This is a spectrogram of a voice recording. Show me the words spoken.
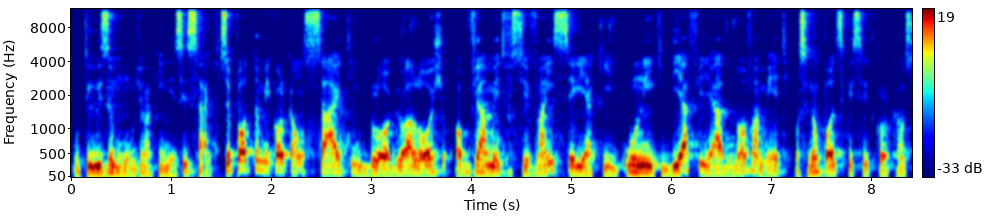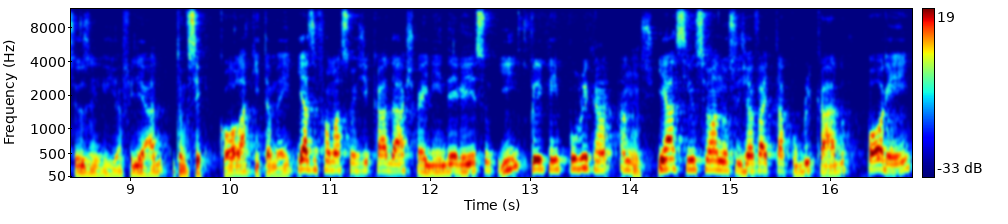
utiliza muito aqui nesse site. Você pode também colocar um site, um blog ou a loja. Obviamente você vai inserir aqui o link de afiliado novamente. Você não pode esquecer de colocar os seus links de afiliado. Então você cola aqui também e as informações de cadastro, aí de endereço e clica em publicar anúncio. E assim o seu anúncio já vai estar publicado, porém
